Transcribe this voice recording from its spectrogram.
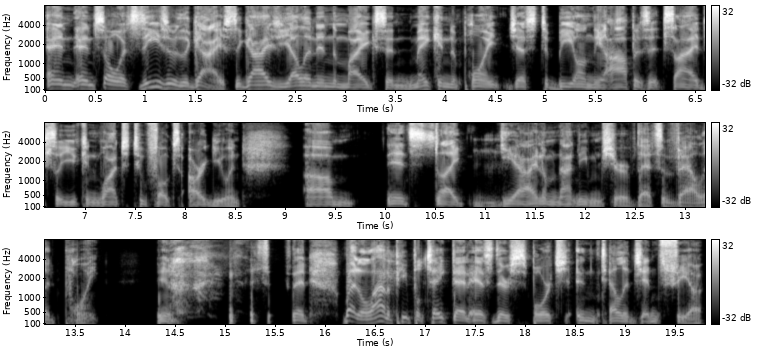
and and so it's these are the guys the guys yelling in the mics and making the point just to be on the opposite side so you can watch two folks arguing um it's like Mm. yeah i'm not even sure if that's a valid point you know but a lot of people take that as their sports intelligentsia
